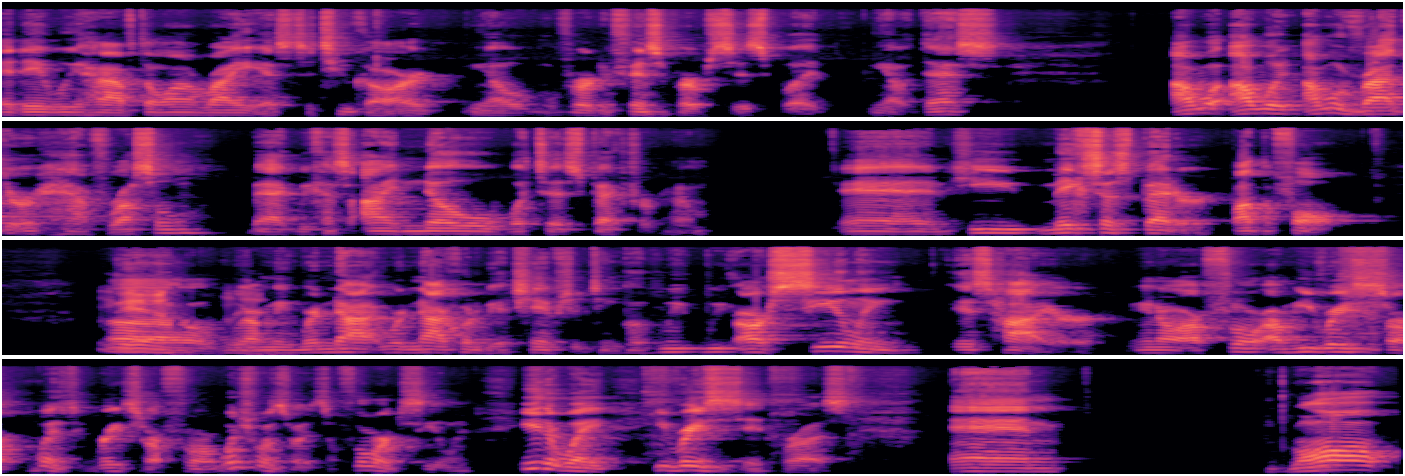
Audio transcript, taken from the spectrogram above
and then we have Delon Wright as the two guard, you know, for defensive purposes. But you know, that's I would I would I would rather have Russell back because I know what to expect from him, and he makes us better by default. Yeah, uh, yeah, I mean, we're not we're not going to be a championship team, but we, we our ceiling is higher. You know, our floor. I mean, he raises our what is it, raises our floor. Which was it's a floor or ceiling. Either way, he raises it for us. And Wall,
